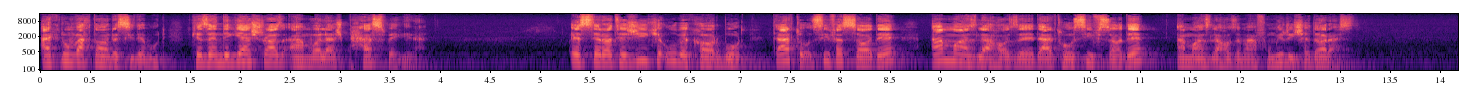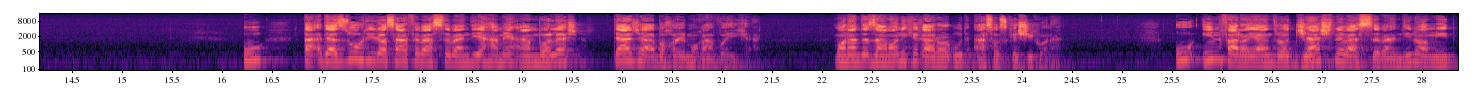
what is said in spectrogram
اکنون وقت آن رسیده بود که زندگیش را از اموالش پس بگیرد. استراتژی که او به کار برد در توصیف ساده اما از لحاظ در توصیف ساده اما از لحاظ مفهومی ریشه دار است. او بعد از ظهری را صرف بسته‌بندی همه اموالش در جعبه های مقوایی کرد. مانند زمانی که قرار بود اساس کشی کند. او این فرایند را جشن بسته‌بندی نامید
